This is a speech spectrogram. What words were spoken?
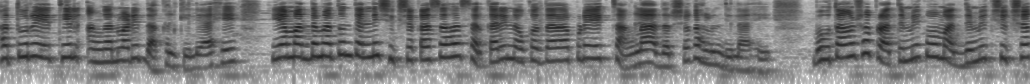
हतुरे येथील अंगणवाडीत दाखल केले आहे. या माध्यमातून त्यांनी शिक्षकासह सरकारी नोकरदारापुढे एक चांगला आदर्श घालून दिला आहे. बहुतांश प्राथमिक व माध्यमिक शिक्षक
